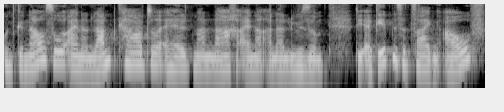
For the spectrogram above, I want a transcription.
Und genauso eine Landkarte erhält man nach einer Analyse. Die Ergebnisse zeigen auf,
